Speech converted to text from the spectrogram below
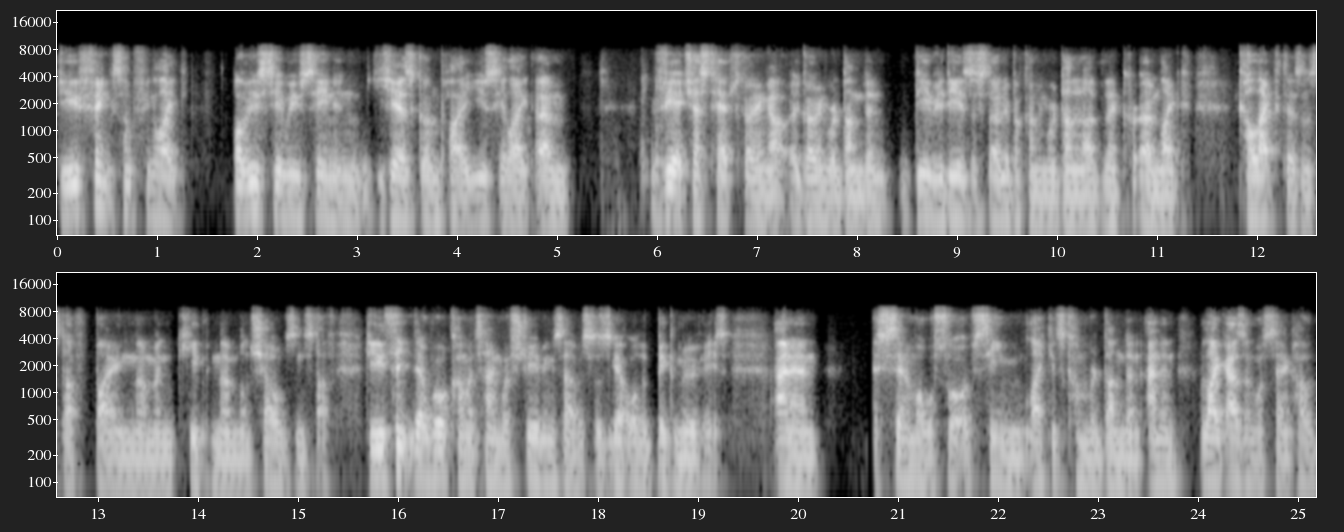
do you think something like, obviously we've seen in years gone by, you see like um VHS tapes going out, uh, going redundant, DVDs are slowly becoming redundant, other than um like collectors and stuff buying them and keeping them on shelves and stuff. Do you think there will come a time where streaming services get all the big movies, and then cinema will sort of seem like it's come redundant. And then, like Azam was saying, how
